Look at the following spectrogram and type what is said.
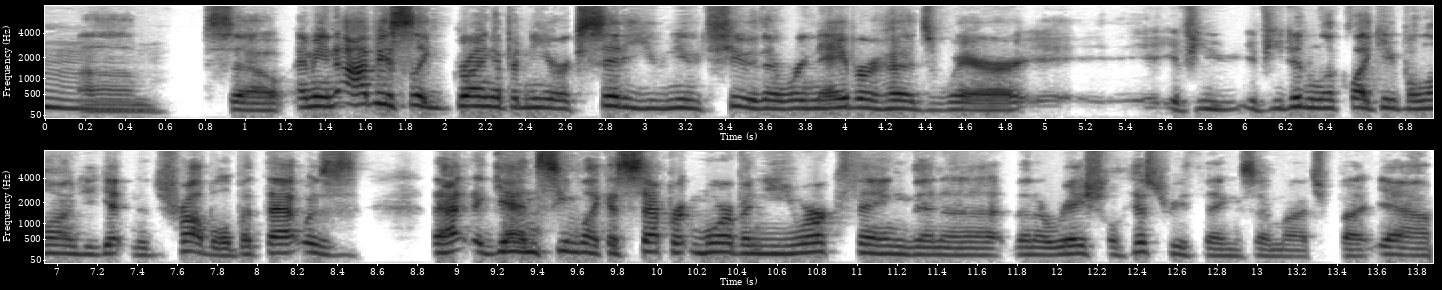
Mm. Um, so I mean, obviously growing up in New York City, you knew too there were neighborhoods where if you if you didn't look like you belonged, you get into trouble. But that was that again seemed like a separate, more of a New York thing than a than a racial history thing so much. But yeah,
